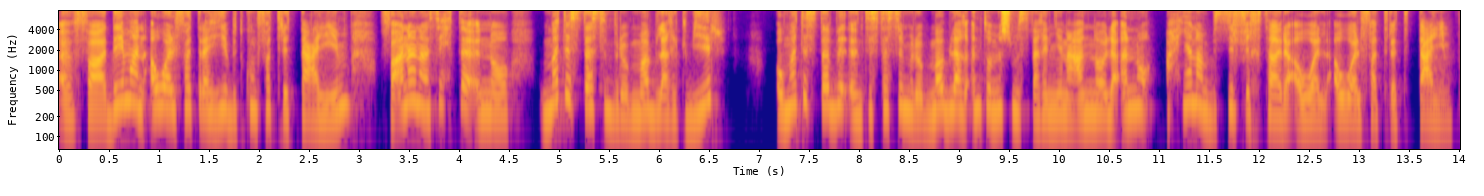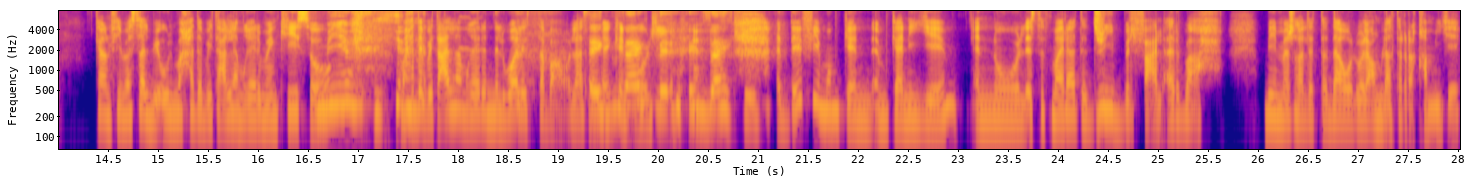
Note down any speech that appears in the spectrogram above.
آه، فدايما أول فترة هي بتكون فترة تعليم. فأنا نصيحتي إنه ما تستثمروا بمبلغ كبير. وما تستب... تستثمروا بمبلغ أنتم مش مستغنيين عنه لأنه أحيانا بصير في خسارة أول أول فترة التعليم. كان في مثل بيقول ما حدا بيتعلم غير من كيسه ما حدا بيتعلم غير من الوالد تبعه لازم هيك نقول اكزاكتلي قد إيه في ممكن إمكانية إنه الاستثمارات تجيب بالفعل أرباح؟ بمجال التداول والعملات الرقمية.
